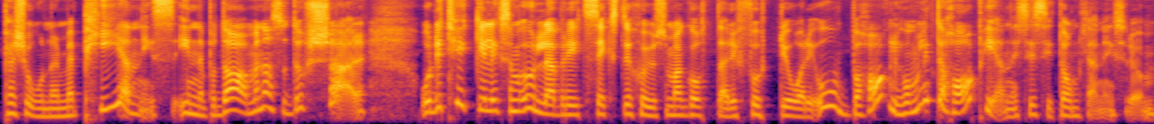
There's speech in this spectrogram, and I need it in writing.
personer med penis inne på damernas och duschar. Och det tycker liksom Ulla-Britt, 67, som har gått där i 40 år är obehagligt. Hon vill inte ha penis i sitt omklädningsrum.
